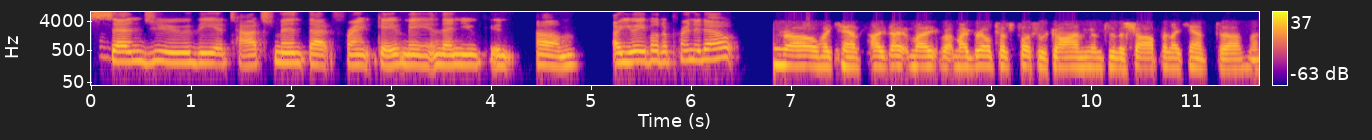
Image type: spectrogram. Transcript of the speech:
send you the attachment that Frank gave me, and then you can. Um, are you able to print it out? No, I can't. I, I my my Braille Touch Plus is gone into the shop, and I can't. Uh, my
